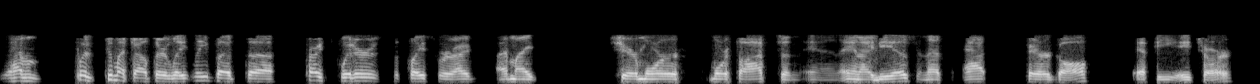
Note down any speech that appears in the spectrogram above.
haven't put too much out there lately, but uh probably Twitter is the place where I I might share more more thoughts and and, and ideas, and that's at Fehr Golf, F E H R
